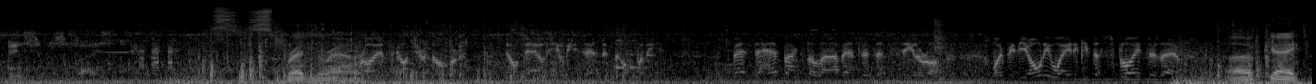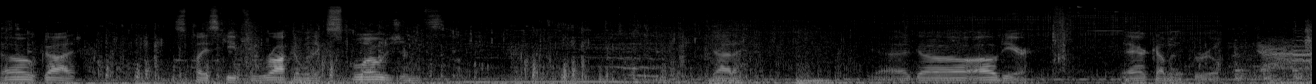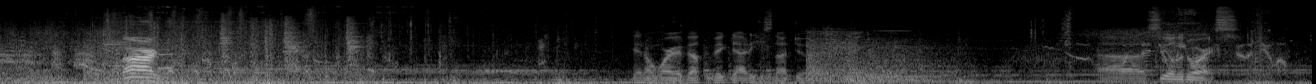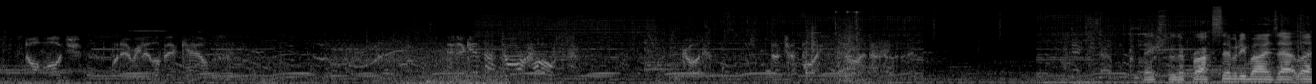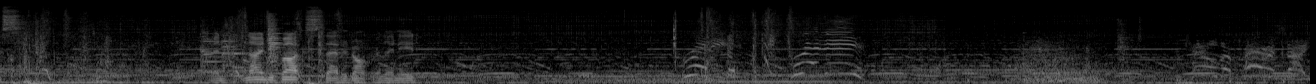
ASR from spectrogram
this will suffice. Spreading around. Ryan's got your number. No doubt he'll be sending company. Best to head back to the lab entrance and seal her up. Might be the only way to keep the splicers out. Okay. Oh god. This place keeps rocking with explosions. Gotta. Gotta go. Oh dear. They're coming through. Burn! Okay, don't worry about the Big Daddy. He's not doing anything. Uh, seal the doors. For the proximity mines, Atlas. And 90 bucks that I don't really need. Ready! Ready! Parasite!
